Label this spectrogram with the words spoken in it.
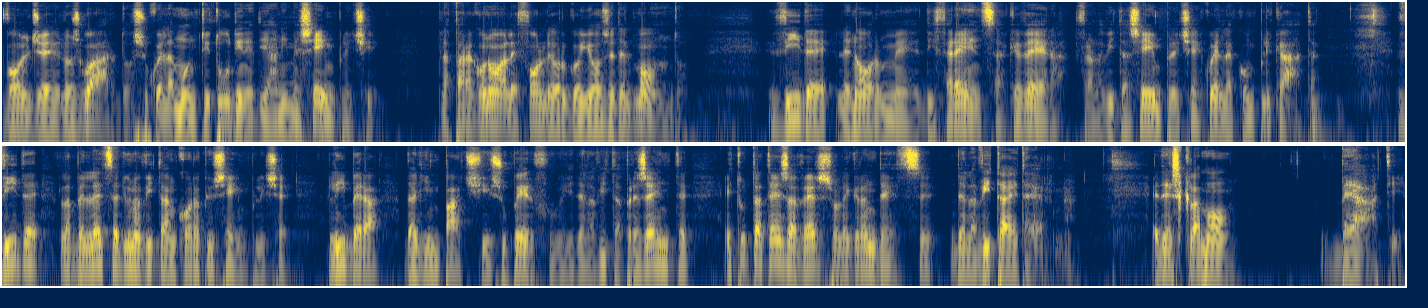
Volge lo sguardo su quella moltitudine di anime semplici, la paragonò alle folle orgogliose del mondo, vide l'enorme differenza che v'era fra la vita semplice e quella complicata, vide la bellezza di una vita ancora più semplice, libera dagli impacci superflui della vita presente e tutta tesa verso le grandezze della vita eterna. Ed esclamò, Beati,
